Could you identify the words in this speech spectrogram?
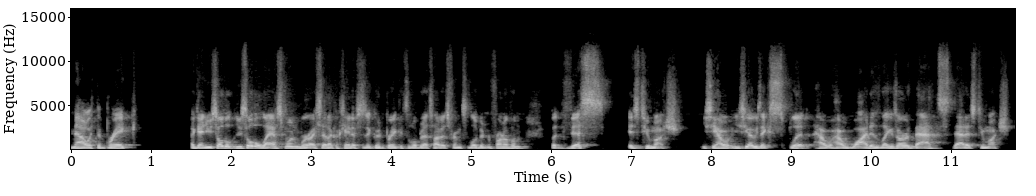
now with the break, again, you saw the you saw the last one where I said like, okay, this is a good break. It's a little bit outside of his frame. It's a little bit in front of him, but this is too much. You see how you see how he's like split, how how wide his legs are. That's that is too much.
